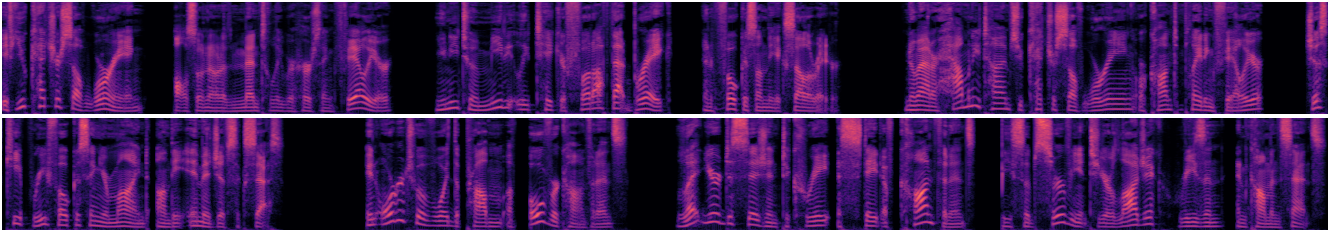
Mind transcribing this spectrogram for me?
If you catch yourself worrying, also known as mentally rehearsing failure, you need to immediately take your foot off that brake and focus on the accelerator. No matter how many times you catch yourself worrying or contemplating failure, just keep refocusing your mind on the image of success. In order to avoid the problem of overconfidence, let your decision to create a state of confidence be subservient to your logic, reason, and common sense.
